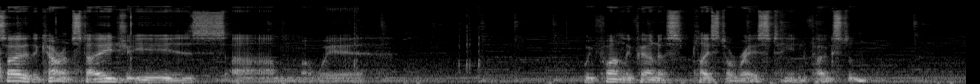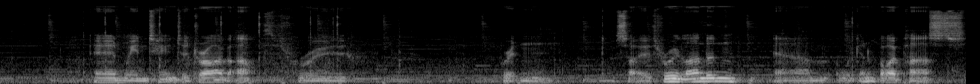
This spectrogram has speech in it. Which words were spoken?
So the current stage is um, where we finally found a place to rest in Folkestone and we intend to drive up through Britain. So through London, um, we're going to bypass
